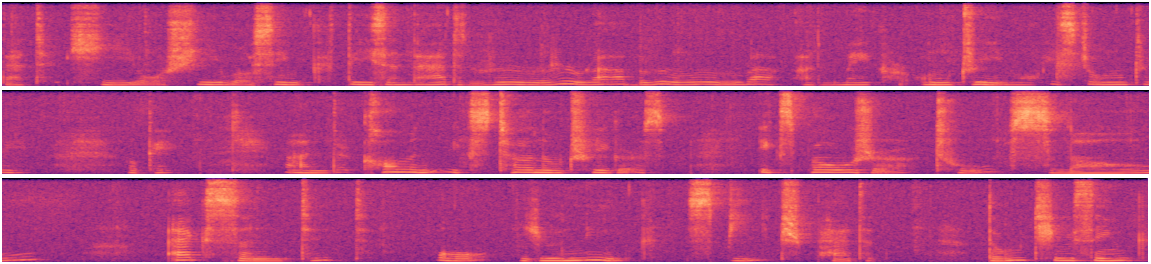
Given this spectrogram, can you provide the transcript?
that he or she will think this and that and make her own dream or his own dream. Okay, and common external triggers exposure to slow, accented, or unique speech pattern. Don't you think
